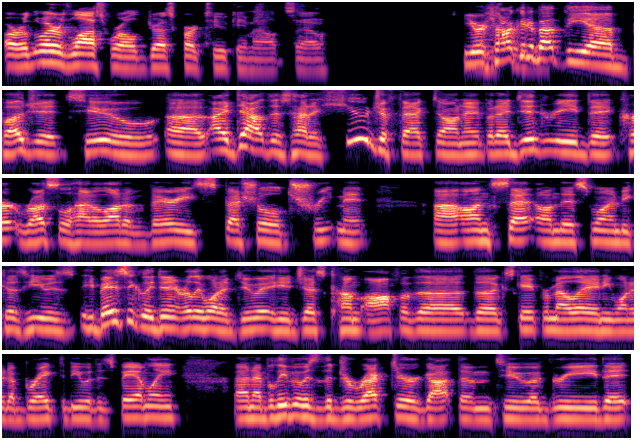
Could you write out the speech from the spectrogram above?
or, or lost world Jurassic Park 2 came out so You were talking about the uh, budget too. Uh, I doubt this had a huge effect on it, but I did read that Kurt Russell had a lot of very special treatment uh, on set on this one because he was he basically didn't really want to do it. He had just come off of the the Escape from LA and he wanted a break to be with his family. And I believe it was the director got them to agree that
